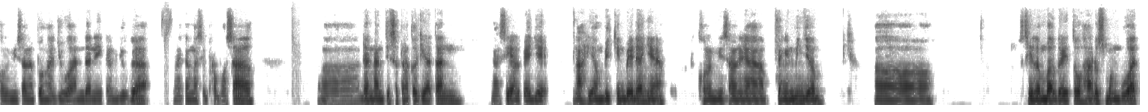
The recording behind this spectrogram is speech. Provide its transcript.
kalau misalnya pengajuan dan IKM juga, mereka ngasih proposal uh, dan nanti setelah kegiatan ngasih LPJ. Nah, yang bikin bedanya kalau misalnya pengen minjem, uh, si lembaga itu harus membuat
